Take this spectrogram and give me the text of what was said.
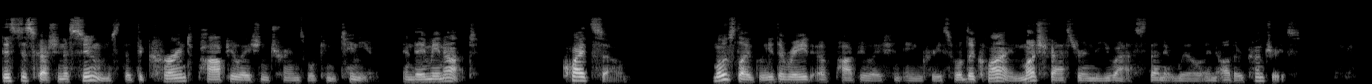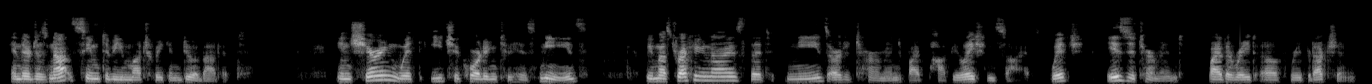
this discussion assumes that the current population trends will continue, and they may not. Quite so. Most likely, the rate of population increase will decline much faster in the US than it will in other countries, and there does not seem to be much we can do about it. In sharing with each according to his needs, we must recognize that needs are determined by population size, which is determined by the rate of reproduction,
